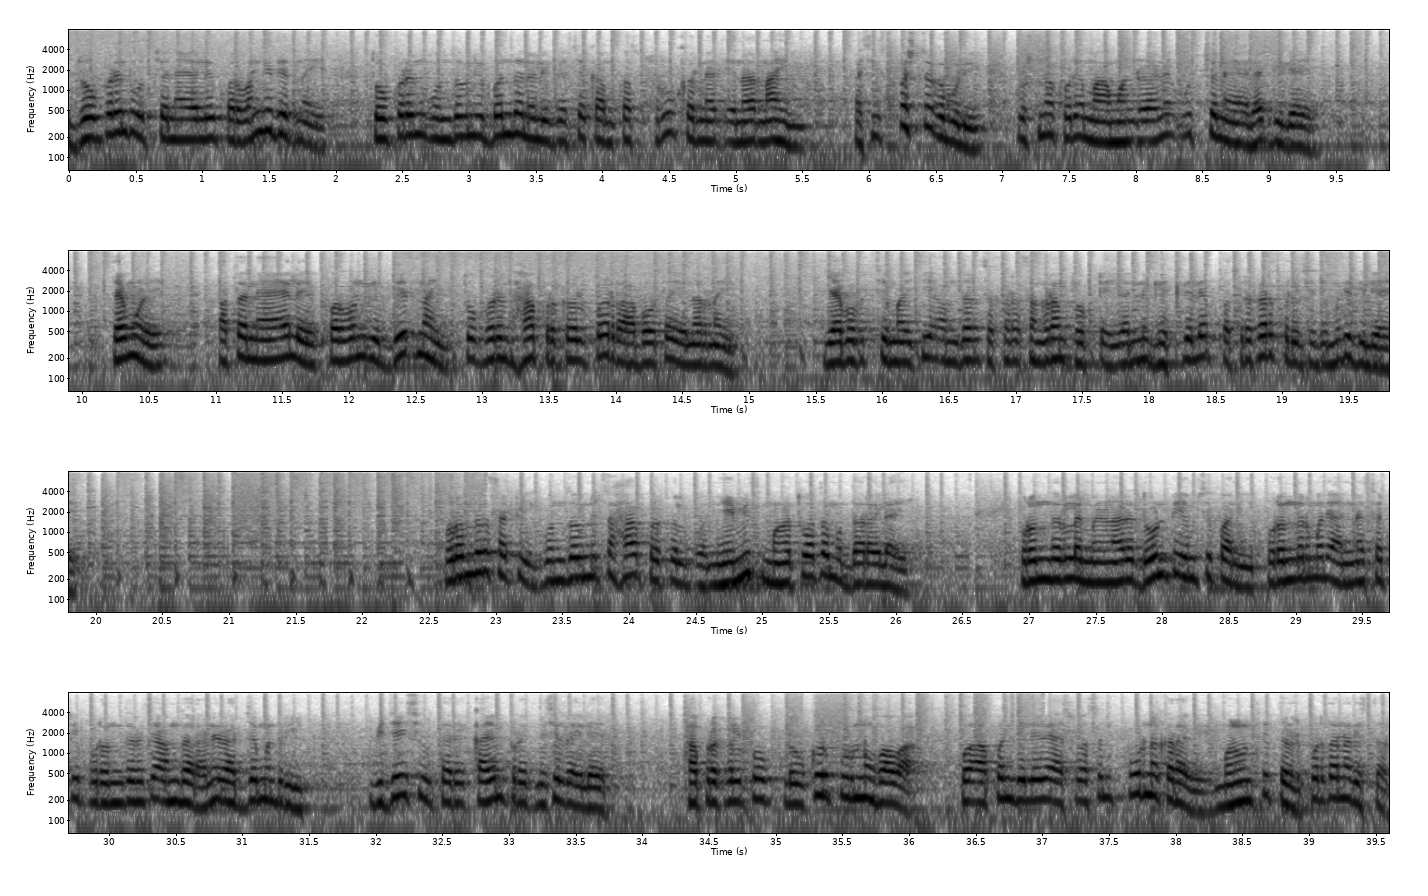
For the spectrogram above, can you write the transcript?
जोपर्यंत उच्च न्यायालय परवानगी देत नाही तोपर्यंत गुंतवणी बंद नलिकेचे कामकाज सुरू करण्यात येणार नाही अशी स्पष्ट कबुली कृष्णा खोरे महामंडळाने उच्च न्यायालयात दिली आहे. त्यामुळे आता न्यायालय परवानगी देत नाही तोपर्यंत हा प्रकल्प राबवता येणार नाही. याबाबतची माहिती आमदार चक्र संग्राम थोपटे यांनी घेतलेल्या पत्रकार परिषदेमध्ये दिली आहे. पुरंदरसाठी गुंतवणीचा हा प्रकल्प नेहमीच महत्त्वाचा मुद्दा राहिला आहे. पुरंदरला मिळणारे दोन टी एम सी पाणी पुरंदरमध्ये आणण्यासाठी पुरंदरचे आमदार आणि राज्यमंत्री विजय शिवतारे कायम प्रयत्नशील राहिले आहेत. हा प्रकल्प लवकर पूर्ण व्हावा व आपण दिलेले आश्वासन पूर्ण करावे म्हणून ते तडपडताना दिसतात.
